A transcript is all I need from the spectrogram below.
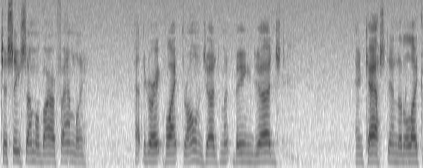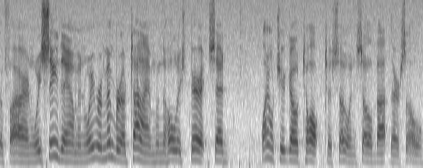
to see some of our family at the great white throne judgment being judged and cast into the lake of fire. And we see them and we remember a time when the Holy Spirit said, Why don't you go talk to so and so about their soul?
